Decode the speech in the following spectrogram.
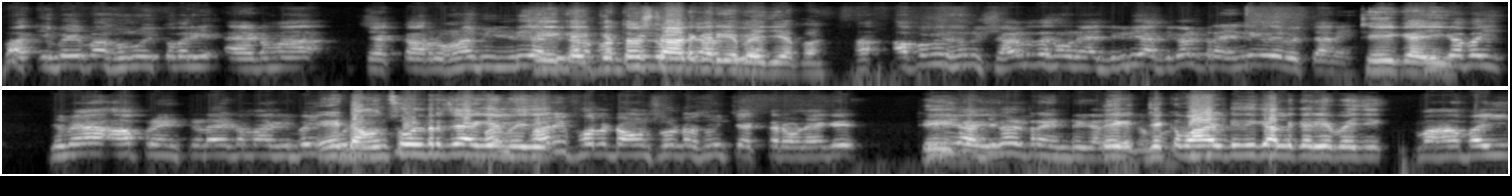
ਬਾਕੀ ਬਾਈ ਆਪਾਂ ਤੁਹਾਨੂੰ ਇੱਕ ਵਾਰੀ ਆਈਟਮਾਂ ਚੈੱਕ ਕਰ ਲਓ ਹਨਾ ਵੀ ਜਿਹੜੀ ਅੱਜ ਹੈ ਕੱਲ ਕਿੱਥੋਂ ਸਟਾਰਟ ਕਰੀਏ ਬਾਈ ਜੀ ਆਪਾਂ? ਆਪਾਂ ਵੀ ਤੁਹਾਨੂੰ ਸ਼ਰਟ ਦਿਖਾਉਣੇ ਆ ਜਿਹੜੀ ਅੱਜ ਕੱਲ ਟ੍ਰੈਂਡਿੰਗ ਦੇ ਵਿੱਚ ਆ ਨੇ। ਠੀਕ ਹੈ ਜੀ। ਠੀਕ ਆ ਬਾਈ? ਜਿਵੇਂ ਆ ਪ੍ਰਿੰਟਡ ਆਈਟਮ ਆ ਗਈ ਬਾਈ ਇਹ ਡਾਊਨ ਸ਼ੋਲਡਰ ਚ ਆ ਗਿਆ ਬਾਈ ਜੀ। ਸਾਰੀ ਫੁੱਲ ਡਾਊਨ ਸ਼ੋਲਡਰ ਤੁਹਾਨੂੰ ਚੈੱਕ ਕਰਾਉਣੇ ਠੀਕ ਜਿਹੜੀ ਹੈ ਅੱਜ। ਕੱਲ ਟ੍ਰੈਂਡਿੰਗ ਤੇ ਜੇ ਹੈ ਕੁਆਲਿਟੀ ਦੀ ਗੱਲ ਕਰੀਏ ਬਾਈ ਜੀ। ਮਹਾ ਬਾਈ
